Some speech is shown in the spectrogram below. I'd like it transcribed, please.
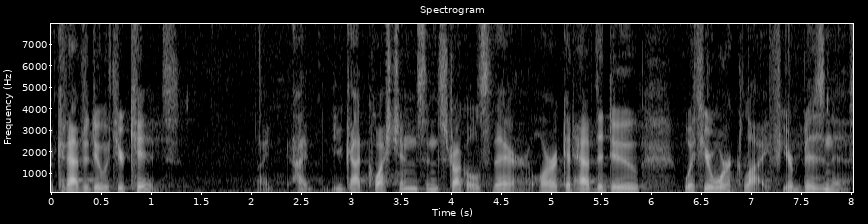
It could have to do with your kids. Like, I, you got questions and struggles there. Or it could have to do with your work life, your business,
